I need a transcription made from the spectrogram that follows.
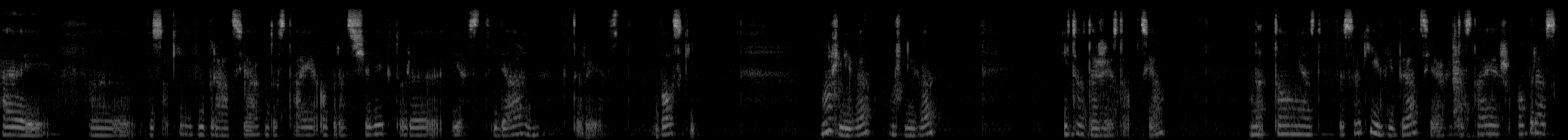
hej, w wysokich wibracjach dostaję obraz siebie, który jest idealny, który jest boski. Możliwe, możliwe. I to też jest opcja. Natomiast w wysokich wibracjach dostajesz obraz,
